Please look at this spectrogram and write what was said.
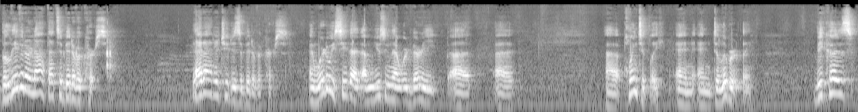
believe it or not, that's a bit of a curse. That attitude is a bit of a curse. And where do we see that? I'm using that word very uh, uh, uh, pointedly and, and deliberately. Because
